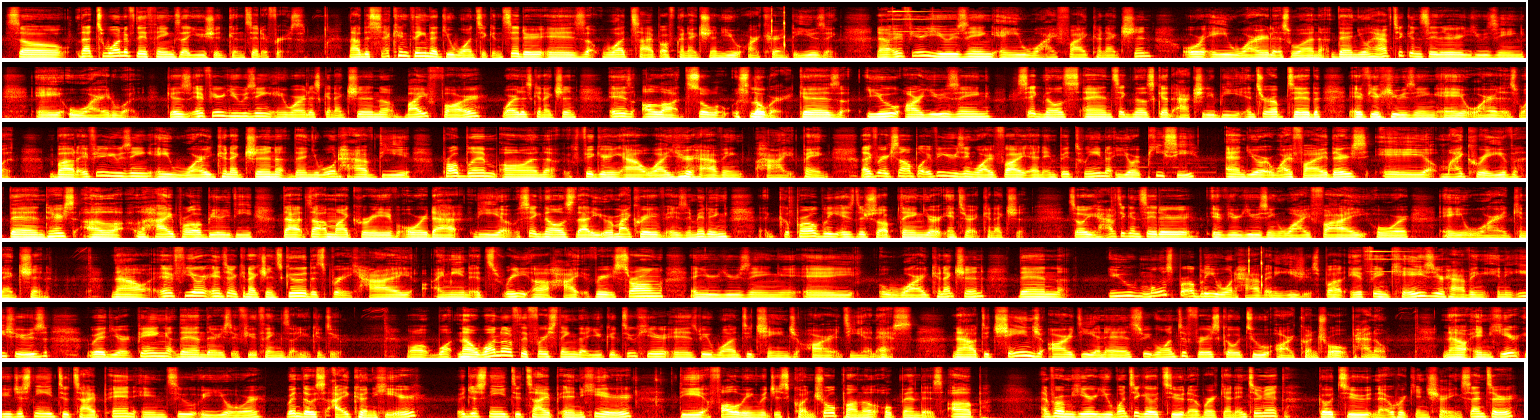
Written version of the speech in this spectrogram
so that's one of the things that you should consider first. Now, the second thing that you want to consider is what type of connection you are currently using. Now, if you're using a Wi Fi connection or a wireless one, then you'll have to consider using a wired one. Because if you're using a wireless connection, by far, wireless connection is a lot so slower because you are using signals and signals could actually be interrupted if you're using a wireless one. But if you're using a wired connection, then you won't have the problem on figuring out why you're having high ping. Like for example, if you're using Wi-Fi and in between your PC and your Wi-Fi, there's a microwave, then there's a high probability that that microwave or that the signals that your microwave is emitting probably is disrupting your internet connection. So you have to consider if you're using Wi-Fi or a wired connection. Now, if your interconnection is good, it's pretty high. I mean, it's really uh, high, very strong, and you're using a wired connection, then you most probably won't have any issues. But if in case you're having any issues with your ping, then there's a few things that you could do. Well, what, now one of the first thing that you could do here is we want to change our DNS. Now to change our DNS, we want to first go to our control panel. Now in here, you just need to type in into your Windows icon here. We just need to type in here the following, which is control panel. Open this up and from here, you want to go to Network and Internet, go to Network and Sharing Center.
